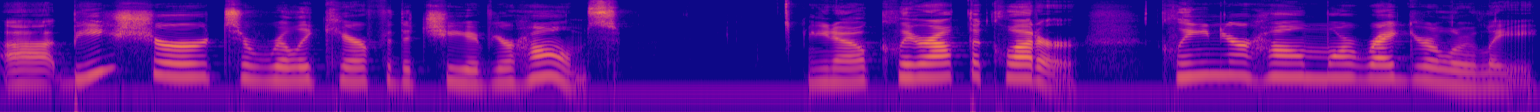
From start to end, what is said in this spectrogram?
uh, be sure to really care for the chi of your homes. You know, clear out the clutter, clean your home more regularly,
